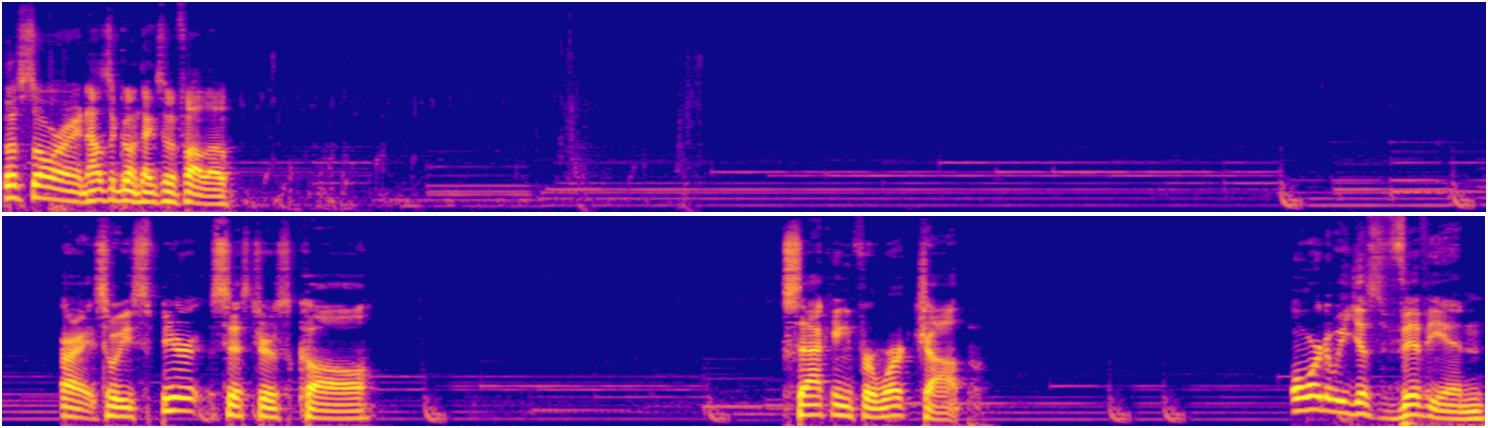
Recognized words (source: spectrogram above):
Cliff Soren, how's it going? Thanks for the follow. Alright, so we Spirit Sisters call. Sacking for Work Chop. Or do we just Vivien?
